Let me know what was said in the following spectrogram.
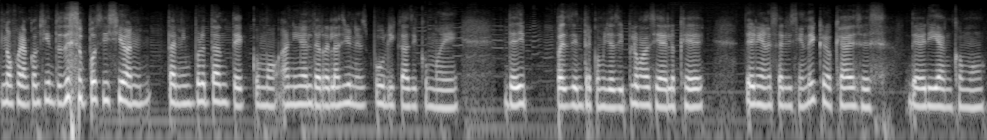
no fueran conscientes de su posición tan importante como a nivel de relaciones públicas y como de, de pues de, entre comillas diplomacia de lo que deberían estar diciendo y creo que a veces deberían como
